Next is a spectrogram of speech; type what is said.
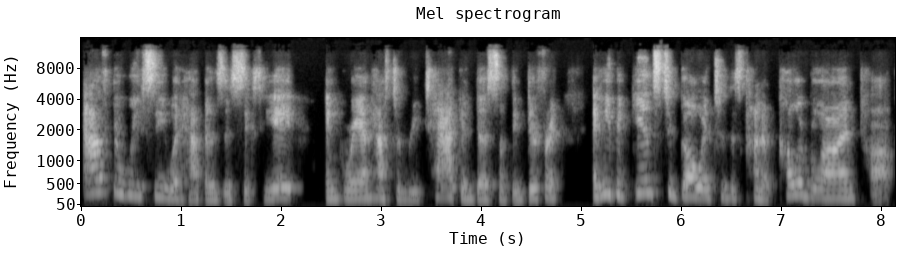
after we see what happens in 68 and Graham has to retack and does something different. And he begins to go into this kind of colorblind talk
